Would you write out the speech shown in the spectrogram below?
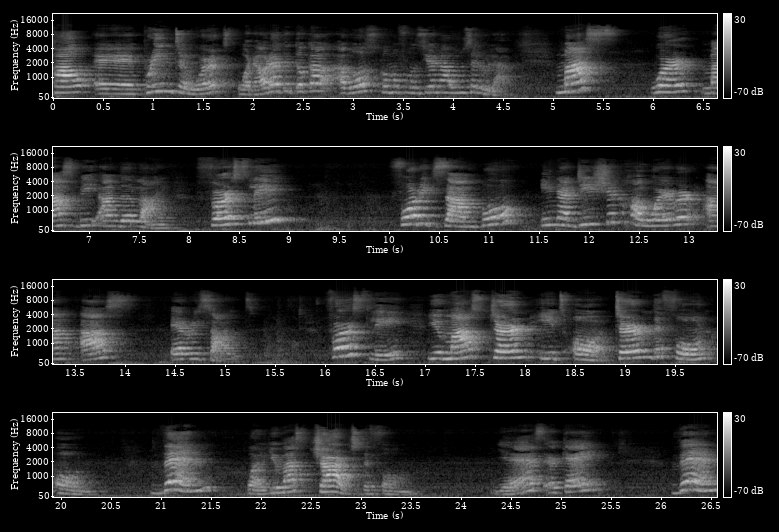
how a printer works. Bueno, ahora te toca a vos cómo funciona un celular. Más word must be underlined. Firstly, for example, in addition, however, and as a result. Firstly, you must turn it on, turn the phone on. Then, well, you must charge the phone. Yes, okay? Then,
